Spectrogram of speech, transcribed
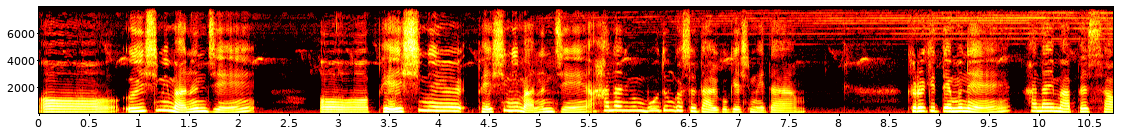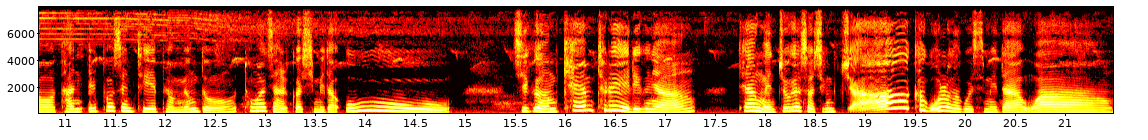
어, 의심이 많은지, 어, 배신을, 배신이 많은지 하나님은 모든 것을 다 알고 계십니다. 그렇기 때문에 하나님 앞에서 단 1%의 변명도 통하지 않을 것입니다. 오! 지금 캠 트레일이 그냥 태양 왼쪽에서 지금 쫙 하고 올라가고 있습니다. 와.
